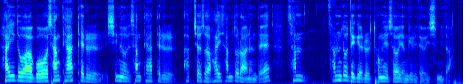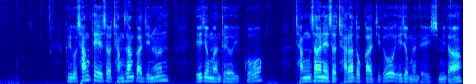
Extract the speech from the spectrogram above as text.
하위도하고 상태 하태를 신의 상태 하태를 합쳐서 하위 3도로 하는데 3 3도 대결을 통해서 연결이 되어 있습니다. 그리고 상태에서 장산까지는 예정만 되어 있고 장산에서 자라도까지도 예정만 되어 있습니다.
